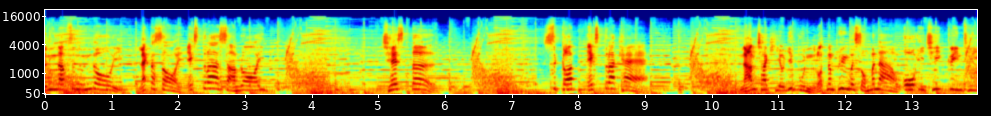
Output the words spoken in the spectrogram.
สนับสนุนโดย แลคตาซอยเอ็กซ์ตร้า300 เชสเตอร์ สกอตเอ็กซ์ตร้าแคร์ น้ำชาเขียวญี่ปุ่นรสน้ำผึ้งผสมมะนาว โออิชิกรีนที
